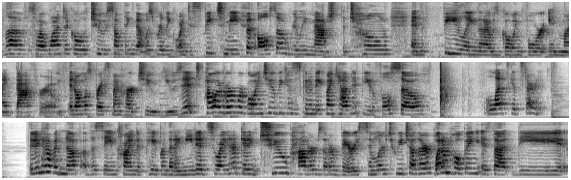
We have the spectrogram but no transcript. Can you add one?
love. So I wanted to go to something that was really going to speak to me, but also really match the tone and the feeling that I was going for in my bathroom. It almost breaks my heart to use it. However, we're going to because it's gonna make my cabinet beautiful. So let's get started. They didn't have enough of the same kind of paper that I needed, so I ended up getting two patterns that are very similar to each other. What I'm hoping is that the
